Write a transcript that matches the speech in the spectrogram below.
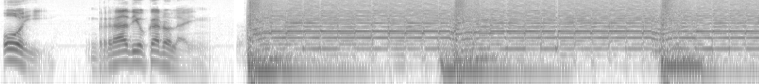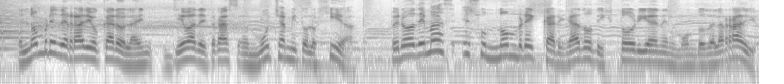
Hoy, Radio Caroline. El nombre de Radio Caroline lleva detrás mucha mitología, pero además es un nombre cargado de historia en el mundo de la radio.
